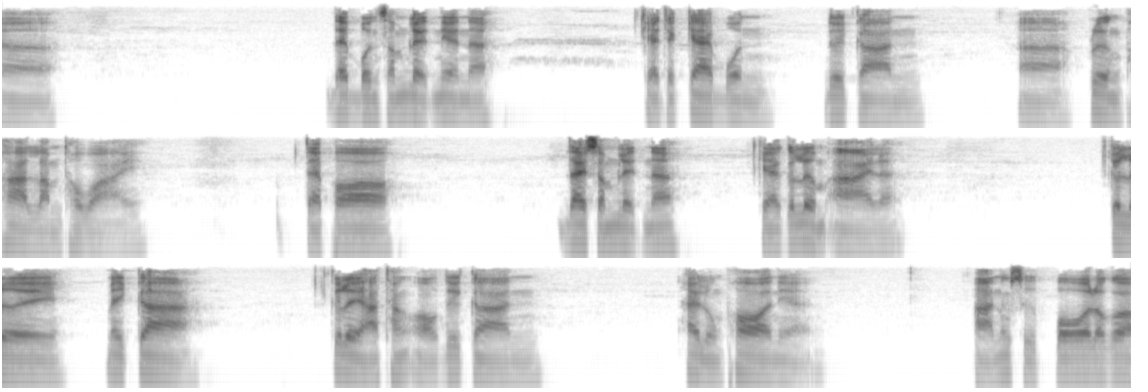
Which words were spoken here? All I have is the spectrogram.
อ่า ได้บนสำเร็จเนี่ยนะ แกจะแก้บนด้วยการเปลื้องผ้าลำถวาย แต่พอได้สำเร็จนะ แกก็เริ่มอายแล้ว ก็เลยไม่กล้า ก็เลยหาทางออกด้วยการให้หลวงพ่อเนี่ย อ่านหนังสือโป้แล้วก็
